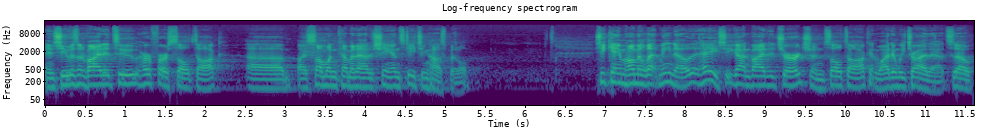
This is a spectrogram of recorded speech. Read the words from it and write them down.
and she was invited to her first soul talk, uh, by someone coming out of Shands Teaching Hospital. She came home and let me know that, hey, she got invited to church and soul talk, and why didn't we try that? So,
